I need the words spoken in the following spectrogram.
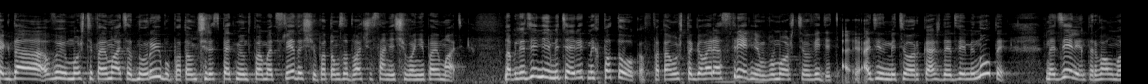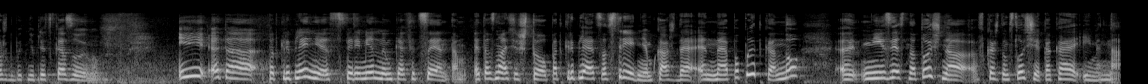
когда вы можете поймать одну рыбу, потом через 5 минут поймать следующую, потом за 2 часа ничего не поймать. Наблюдение метеоритных потоков, потому что, говоря в среднем, вы можете увидеть один метеор каждые 2 минуты, на деле интервал может быть непредсказуемым. И это подкрепление с переменным коэффициентом. Это значит, что подкрепляется в среднем каждая n попытка, но э, неизвестно точно в каждом случае, какая именно.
